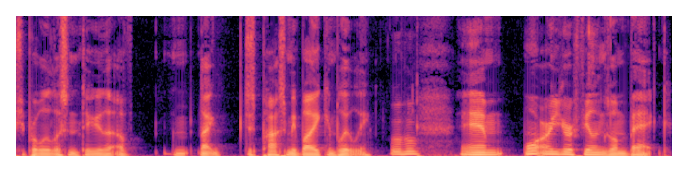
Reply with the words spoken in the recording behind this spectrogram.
should probably listen to that I've like just passed me by completely. mhm. Um, what are your feelings on Beck?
